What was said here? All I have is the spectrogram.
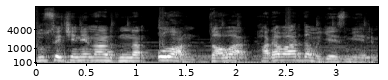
bu seçeneğin ardından ulan da var para var da mı gezmeyelim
